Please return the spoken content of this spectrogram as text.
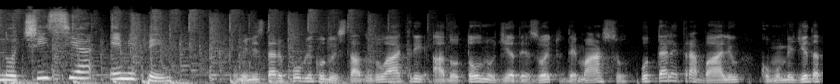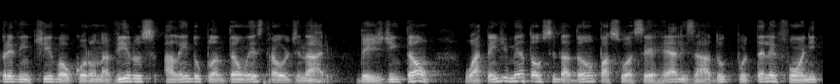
Notícia MP. O Ministério Público do Estado do Acre adotou no dia 18 de março o teletrabalho como medida preventiva ao coronavírus, além do plantão extraordinário. Desde então, o atendimento ao cidadão passou a ser realizado por telefone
